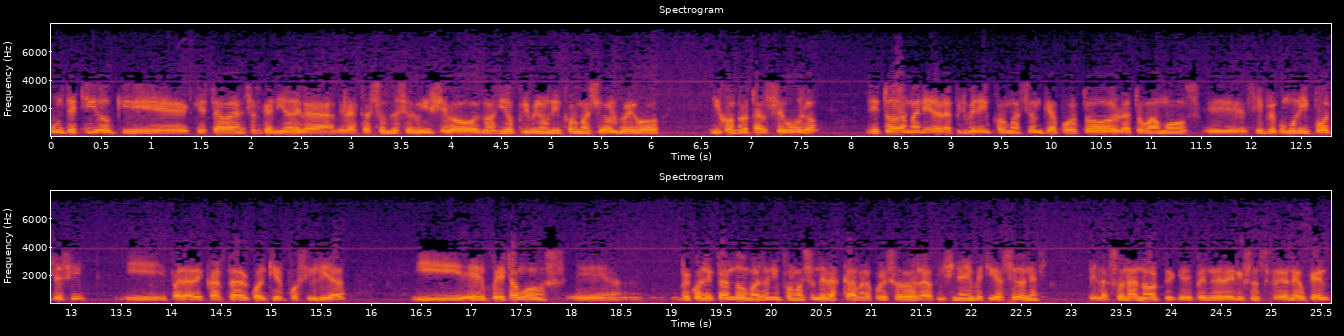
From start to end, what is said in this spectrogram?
un testigo que, que estaba en cercanía de la, de la estación de servicio nos dio primero una información luego dijo no estar seguro. De todas maneras, la primera información que aportó la tomamos eh, siempre como una hipótesis y para descartar cualquier posibilidad. Y eh, estamos eh, recolectando mayor información de las cámaras, por eso la Oficina de Investigaciones de la zona norte, que depende de la Dirección Seguridad de Neuquén,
